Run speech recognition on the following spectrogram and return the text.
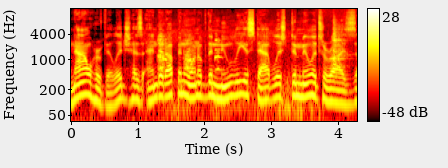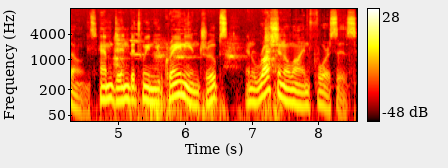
Now her village has ended up in one of the newly established demilitarized zones, hemmed in between Ukrainian troops and Russian aligned forces.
